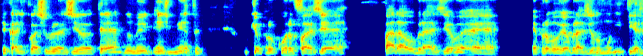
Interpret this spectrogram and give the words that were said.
ficar de costas para o Brasil. Até, no meu entendimento, o que eu procuro fazer para o Brasil é, é promover o Brasil no mundo inteiro.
